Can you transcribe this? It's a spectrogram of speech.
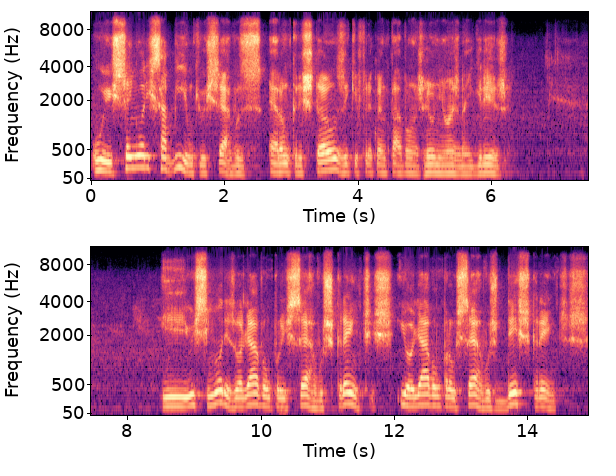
Os senhores sabiam que os servos eram cristãos e que frequentavam as reuniões na igreja. E os senhores olhavam para os servos crentes e olhavam para os servos descrentes.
